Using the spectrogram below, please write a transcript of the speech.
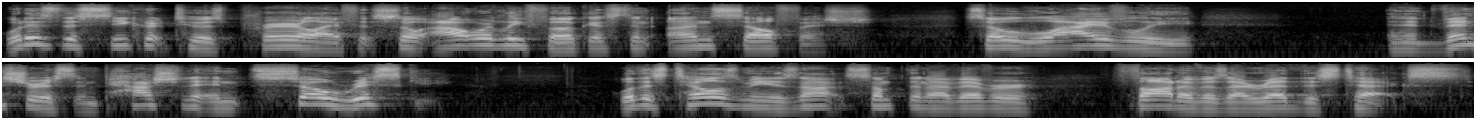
What is the secret to his prayer life that's so outwardly focused and unselfish, so lively and adventurous and passionate and so risky? What this tells me is not something I've ever thought of as I read this text.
